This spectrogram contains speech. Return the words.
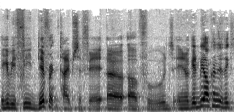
It could be feed different types of fit, uh, of foods. You know, it could be all kinds of things.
